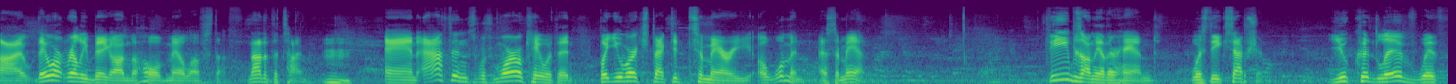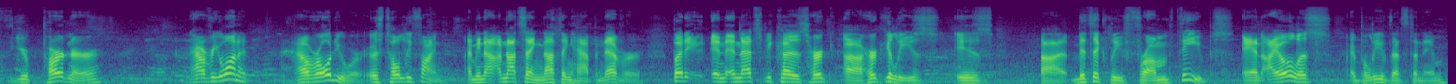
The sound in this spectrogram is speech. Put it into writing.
Uh, they weren't really big on the whole male love stuff, not at the time. And Athens was more okay with it, but you were expected to marry a woman as a man. Thebes, on the other hand, was the exception. You could live with your partner however you wanted, however old you were. It was totally fine. I mean, I'm not saying nothing happened ever, but it, and and that's because Her- uh, Hercules is uh, mythically from Thebes, and Iolaus, I believe that's the name.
